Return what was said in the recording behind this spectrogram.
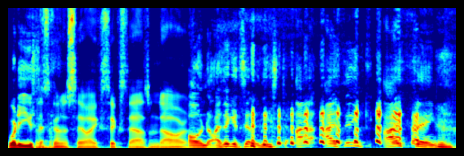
What do you I was think? gonna say like six thousand dollars. Oh no, I think it's at least. I, I think. I think.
